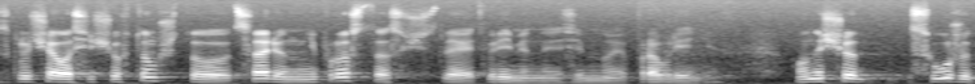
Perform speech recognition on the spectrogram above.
заключалось еще в том, что царь, он не просто осуществляет временное земное правление, он еще служит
